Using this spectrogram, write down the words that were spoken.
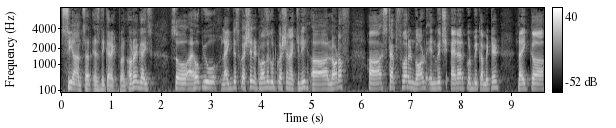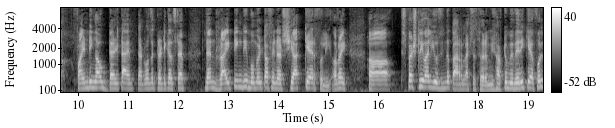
C answer is the correct one. All right guys. So i hope you like this question. It was a good question actually. A uh, lot of uh, steps were involved in which error could be committed. Like uh, finding out delta m that was a critical step then writing the moment of inertia carefully all right? Uh, especially while using the parallel axis theorem. You have to be very careful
